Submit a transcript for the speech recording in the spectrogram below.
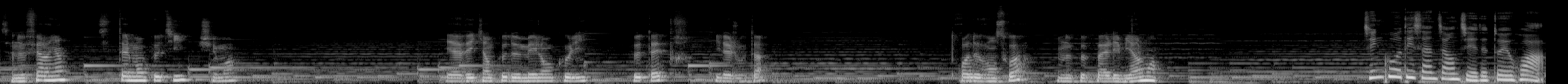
Ça ne fait rien, c'est tellement petit chez moi. Et avec un peu de mélancolie, peut-être, il ajouta. Trois devant soi, on ne peut pas aller bien loin. 经过第三章节的对话，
